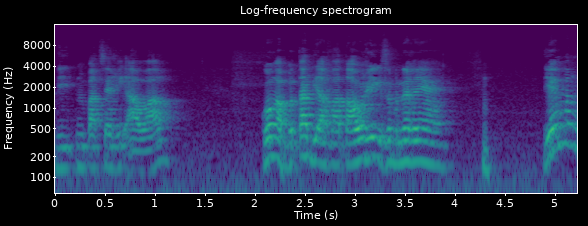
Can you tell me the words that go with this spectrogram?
di empat seri awal gue nggak betah di Alfa Tauri sebenarnya dia emang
